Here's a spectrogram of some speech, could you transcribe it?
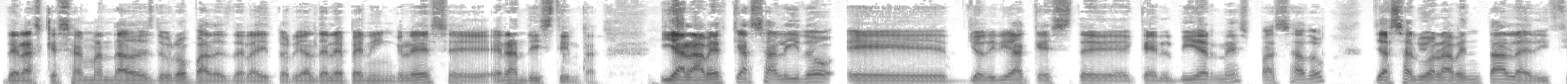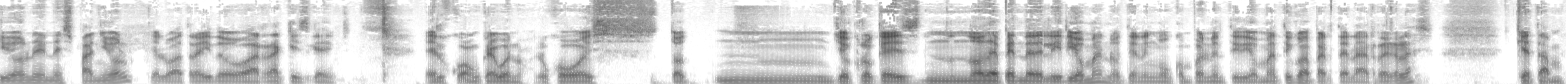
de las que se han mandado desde Europa, desde la editorial del EP en inglés, eh, eran distintas. Y a la vez que ha salido, eh, yo diría que este, que el viernes pasado ya salió a la venta la edición en español que lo ha traído Arrakis Games. El aunque bueno, el juego es, mm, yo creo que es, no depende del idioma, no tiene ningún componente idiomático aparte de las reglas, que, tam-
